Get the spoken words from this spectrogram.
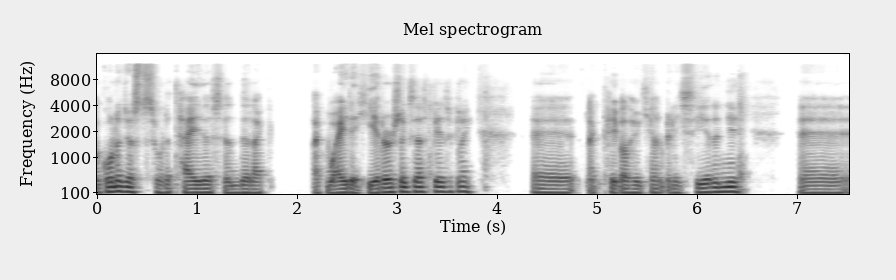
I'm gonna just sort of tie this into like like why the haters exist basically. Uh like people who can't really see it in you. Uh,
